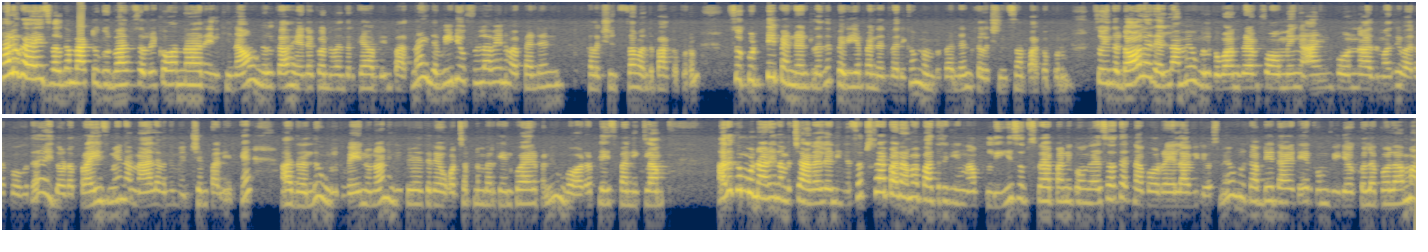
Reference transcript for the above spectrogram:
Hello guys welcome back to good vibe சொல்லி கார்னர் இன்னைக்கு நான் உங்களுக்காக என்ன கொண்டு வந்திருக்கேன் அப்படின்னு பார்த்தா இந்த வீடியோ ஃபுல்லாகவே நம்ம பெண்டன்ட் கலெக்ஷன்ஸ் தான் வந்து பார்க்க போகிறோம் ஸோ குட்டி பெண்டன்ட்லேருந்து பெரிய பெண்டன்ட் வரைக்கும் நம்ம பெண்டன்ட் கலெக்ஷன்ஸ் தான் பார்க்க போகிறோம் ஸோ இந்த டாலர் எல்லாமே உங்களுக்கு ஒன் கிராம் ஃபார்மிங் ஐம்பொன் அது மாதிரி வரப்போகுது. இதோட ப்ரைஸுமே நான் மேலே வந்து மென்ஷன் பண்ணியிருக்கேன். அது வந்து உங்களுக்கு வேணும்னா நீங்கள் கீழே தெரிய வாட்ஸ்அப் நம்பருக்கு என்கொயரி பண்ணி உங்கள் ஆர்டர் ப்ளேஸ் பண்ணிக்கலாம். அதுக்கு முன்னாடி நம்ம சேனலில் நீங்கள் சப்ஸ்கிரைப் பண்ணாமல் பார்த்துருக்கீங்கன்னா ப்ளீஸ் சப்ஸ்கிரைப் பண்ணிக்கோங்க. ஸோ தட் நான் போடுற எல்லா வீடியோஸுமே உங்களுக்கு அப்டேட் ஆகிட்டே இருக்கும். வீடியோக்குள்ளே போகலாமா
